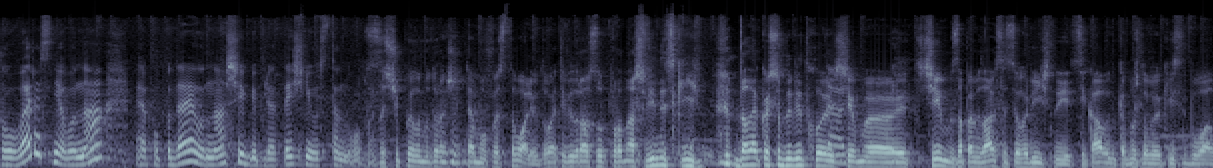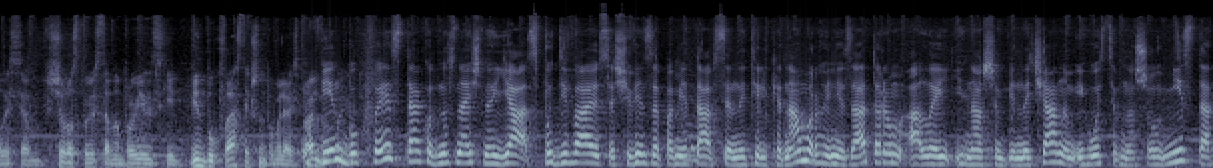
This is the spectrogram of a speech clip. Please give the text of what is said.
вересня вона е, попадає у наші бібліотечні установи. Зачепили ми, до речі, тему фестивалів. Давайте відразу про наш Вінницький, далеко щоб не відходячим. Е, Чим запам'ятався цьогорічний цікавинка, можливо, якісь відбувалися. Що розповісти нам про Вінницький? Він був фест, якщо не помиляюсь, правильно? Він букфест, так однозначно. Я сподіваюся, що він запам'ятався не тільки нам, організаторам, але й нашим вінничанам, і гостям нашого міста.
